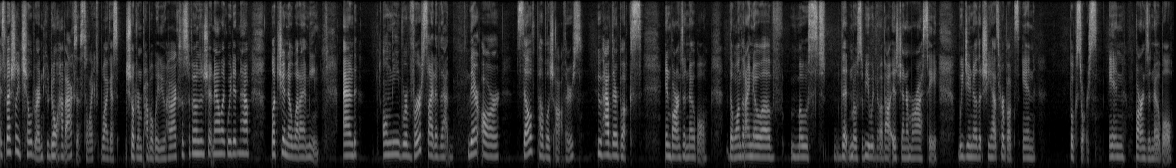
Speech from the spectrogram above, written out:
especially children who don't have access to, like, well, I guess children probably do have access to phones and shit now, like we didn't have, but you know what I mean. And on the reverse side of that, there are self-published authors who have their books in Barnes and Noble. The one that I know of most that most of you would know about is Jenna Moreci. We do know that she has her books in bookstores in Barnes and Noble.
